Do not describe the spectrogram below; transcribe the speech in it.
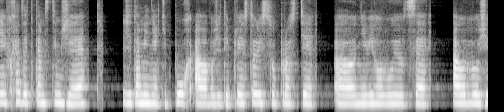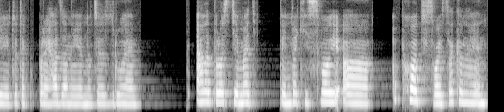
nevchádzať tam s tým, že, že tam je nejaký puch alebo že tie priestory sú proste uh, nevyhovujúce, alebo že je to tak prehádzané jedno cez druhé. Ale proste mať ten taký svoj uh, obchod, svoj second hand,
